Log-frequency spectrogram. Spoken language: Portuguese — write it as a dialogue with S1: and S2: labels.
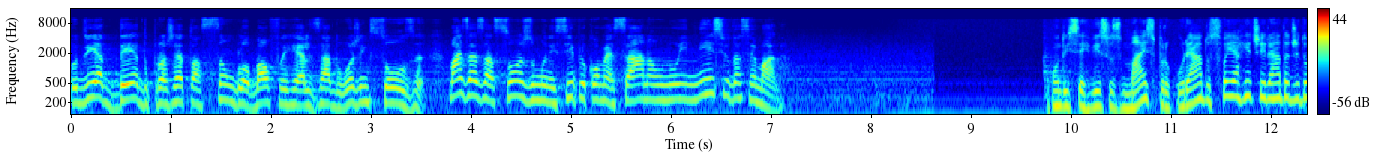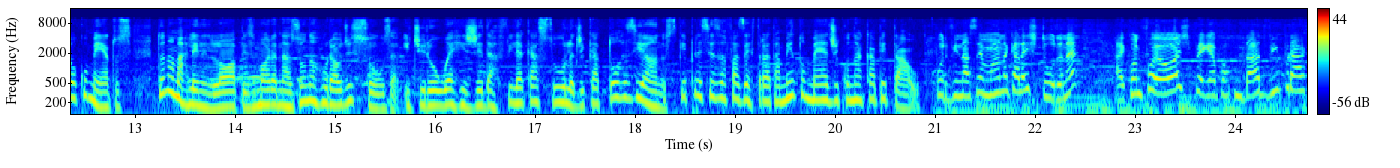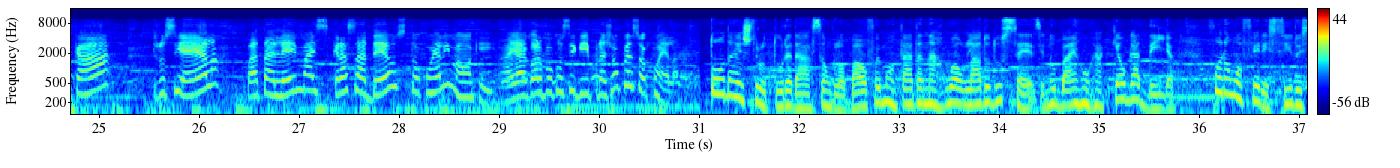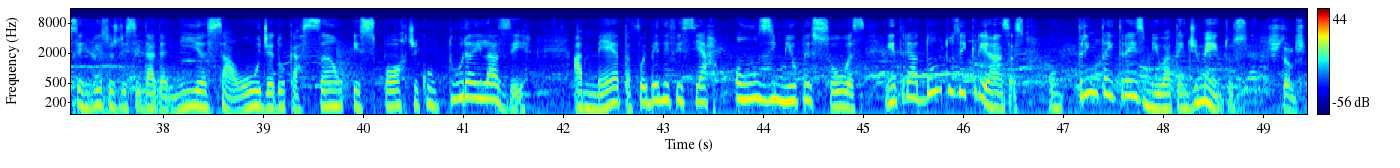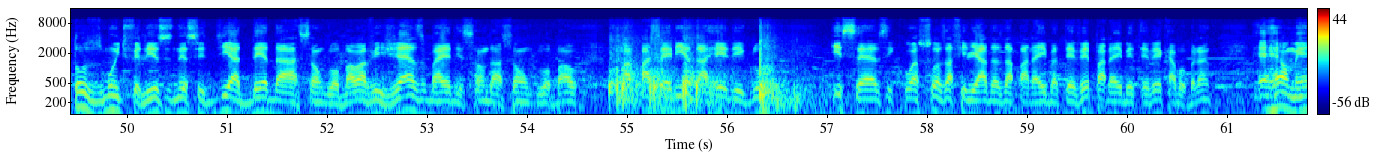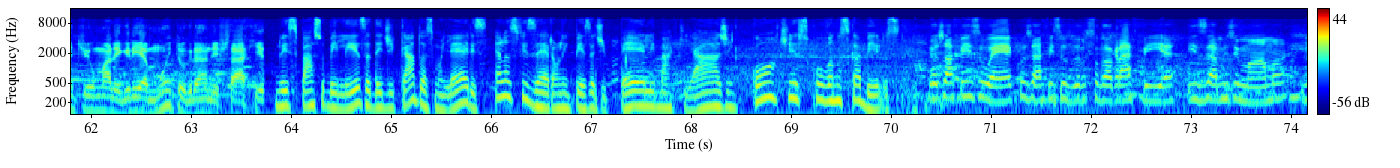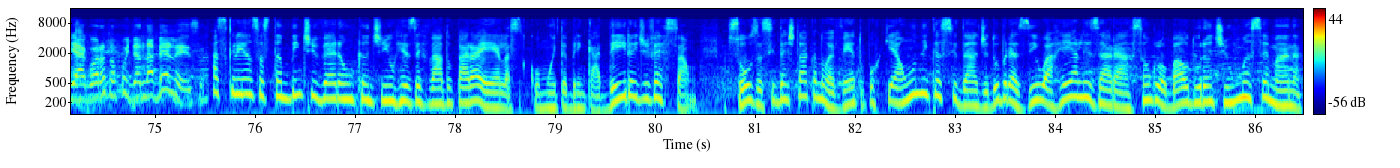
S1: O dia D do projeto Ação Global foi realizado hoje em Souza, mas as ações do município começaram no início da semana.
S2: Um dos serviços mais procurados foi a retirada de documentos. Dona Marlene Lopes mora na zona rural de Souza e tirou o RG da filha caçula, de 14 anos, que precisa fazer tratamento médico na capital.
S3: Por vir na semana que ela estuda, né? Aí quando foi hoje, peguei a oportunidade, vim pra cá, trouxe ela, batalhei, mas graças a Deus estou com ela em mão aqui. Aí agora vou conseguir ir para João Pessoa com ela.
S2: Toda a estrutura da ação global foi montada na rua ao lado do SESI, no bairro Raquel Gadelha. Foram oferecidos serviços de cidadania, saúde, educação, esporte, cultura e lazer. A meta foi beneficiar 11 mil pessoas, entre adultos e crianças, com 33 mil atendimentos.
S4: Estamos todos muito felizes nesse dia D da Ação Global, a vigésima edição da Ação Global, uma parceria da Rede Globo e SESI com as suas afiliadas da Paraíba TV, Paraíba TV Cabo Branco. É realmente uma alegria muito grande estar aqui.
S2: No espaço Beleza dedicado às mulheres, elas fizeram limpeza de pele, maquiagem, corte e escova nos cabelos.
S5: Eu já fiz o eco, já fiz ultrassonografia, exames de mama e agora estou cuidando da beleza.
S2: As crianças também tiveram um cantinho reservado para elas, com muita brincadeira e diversão. Souza se destaca no evento porque é a única cidade do Brasil a realizar a ação global durante uma semana.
